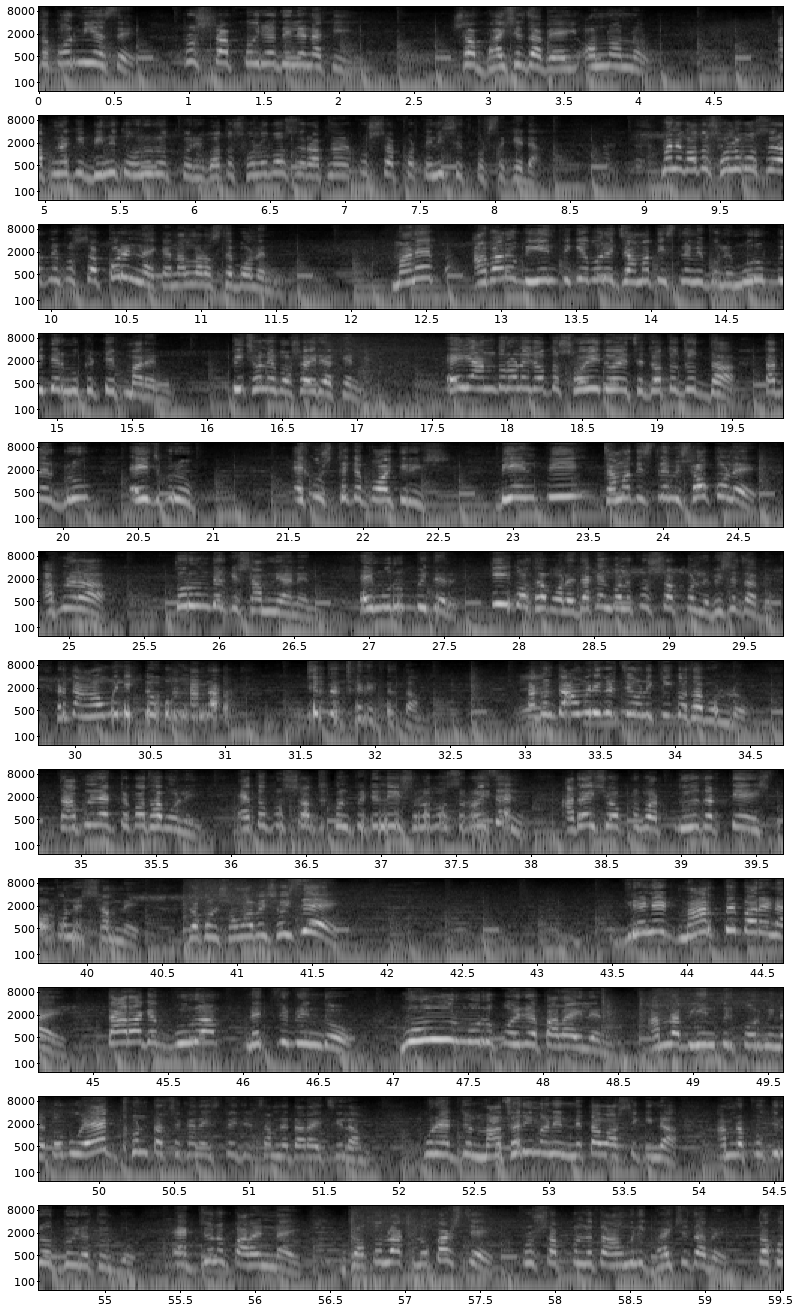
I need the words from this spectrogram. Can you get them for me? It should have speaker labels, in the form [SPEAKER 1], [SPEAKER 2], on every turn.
[SPEAKER 1] যত কর্মী আছে, প্রস্রাব কইরা দিলে নাকি? সব ভাইসে যাবে এই অন্য অন্য। আপনাকে বিনীত অনুরোধ করি, গত ষোলো বছর আপনার প্রস্রাব করতে নিষেধ করছে কেডা? মানে গত ষোলো বছর আপনি প্রস্রাব করেন নাই কেন? আল্লাহ রাস্তে বলেন। মানে আবারও বিএনপি কে বলে জামাত ইসলামী বলে মুরব্বীদের মুখে টেপ মারেন, পিছনে বসাই রাখেন। এই আন্দোলনে যত শহীদ হয়েছে, যত যোদ্ধা, তাদের গ্রুপ এইচ গ্রুপ একুশ থেকে পঁয়ত্রিশ, বিএনপি, জামাত ইসলামী সকলে আপনারা তরুণদেরকে সামনে আনেন। এই মুরব্বীদের কি কথা বলে? দেখেন বলে প্রস্রাব করলে ভেসে যাবে। এটা আওয়ামী লীগ তো আমরা ছেড়ে ফেলতাম। এখন তো আওয়ামী লীগের চেয়ে উনি কি কথা বলল? তা আপনার একটা কথা বলি, এত প্রস্রাব যখন পেটে নিয়ে ষোলো বছর রয়েছেন, আঠাইশে অক্টোবর দুই হাজার তেইশ পল্টনের সামনে যখন সমাবেশ হয়েছে গ্রেনেড মারতে পারে নাই, তার আগে বুড়া নেতৃবৃন্দ মুহুর মুরু কইরে পালাইলেন। আমরা বিএনপির কর্মী না, তবু এক ঘণ্টা সেখানে স্টেজের সামনে দাঁড়াইছিলাম কোন একজন মাঝারি মানের নেতাও আসে কিনা, আমরা প্রতিরোধ গইরে তুলবো। একজনও পারেন নাই। যত লাখ লোক আসছে, প্রস্রাব করলে তো আওয়ামী লীগ ভাইসে যাবে। তখন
